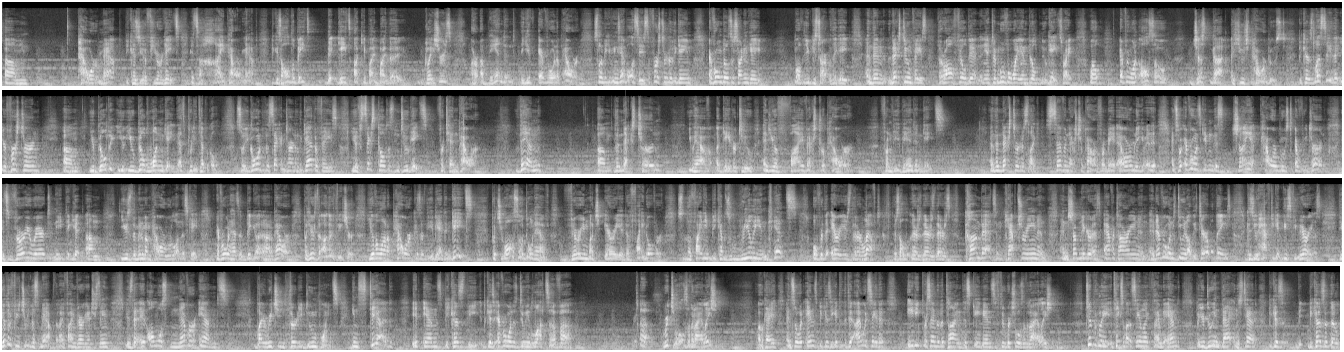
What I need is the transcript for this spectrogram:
um, power map because you have fewer gates. It's a high power map because all the gates, gates occupied by the glaciers are abandoned. They give everyone a power. So let me give you an example. Let's say it's the first turn of the game. Everyone builds a starting gate well, you can start with a gate, and then the next Doom phase, they're all filled in, and you have to move away and build new gates, right? Well, everyone also just got a huge power boost because let's say that your first turn, um, you build you you build one gate. That's pretty typical. So you go into the second turn in the gather phase, you have six cultists and two gates for 10 power. Then, um, the next turn, you have a gate or two, and you have five extra power from the abandoned gates and the next turn is like seven extra power from me, however many and so everyone's getting this giant power boost every turn. It's very rare to need to get um, use the minimum power rule on this gate. Everyone has a big amount of power, but here's the other feature: you have a lot of power because of the abandoned gates, but you also don't have very much area to fight over. So the fighting becomes really intense over the areas that are left. There's a there's there's there's combats and capturing and and Shub-Niggurath's as avataring and and, and everyone's doing all these terrible things because you have to get these few areas. The other feature of this map that I find very interesting is that it almost never ends by reaching 30 doom points. Instead, it ends because the because everyone is doing lots of uh, uh, rituals of annihilation. Okay, and so it ends because you get to the. I would say that 80% of the time this game ends through rituals of annihilation. Typically, it takes about the same length of time to end, but you're doing that instead because because of the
